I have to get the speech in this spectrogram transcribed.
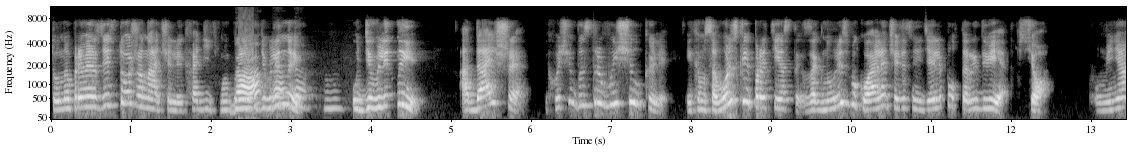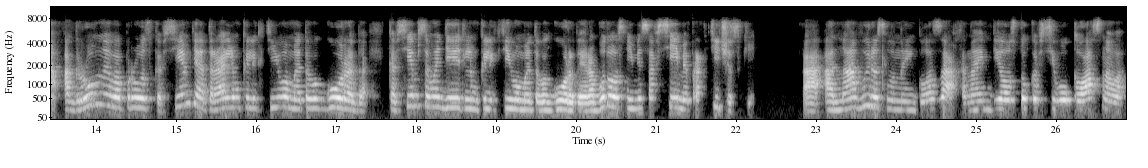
то, например, здесь тоже начали ходить, мы были да, удивлены, да, да. удивлены. А дальше их очень быстро выщелкали. И комсомольские протесты загнулись буквально через неделю-полторы-две. Все. У меня огромный вопрос ко всем театральным коллективам этого города, ко всем самодеятельным коллективам этого города. Я работала с ними со всеми практически. А она выросла на их глазах, она им делала столько всего классного,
